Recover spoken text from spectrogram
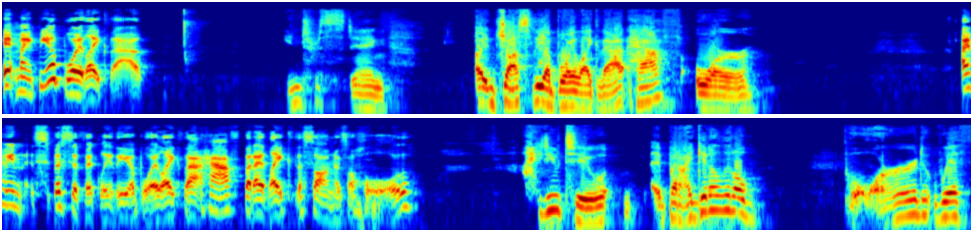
It might be a boy like that. Interesting. Uh, just the a boy like that half, or I mean, specifically the a boy like that half, but I like the song as a whole. I do too, but I get a little bored with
